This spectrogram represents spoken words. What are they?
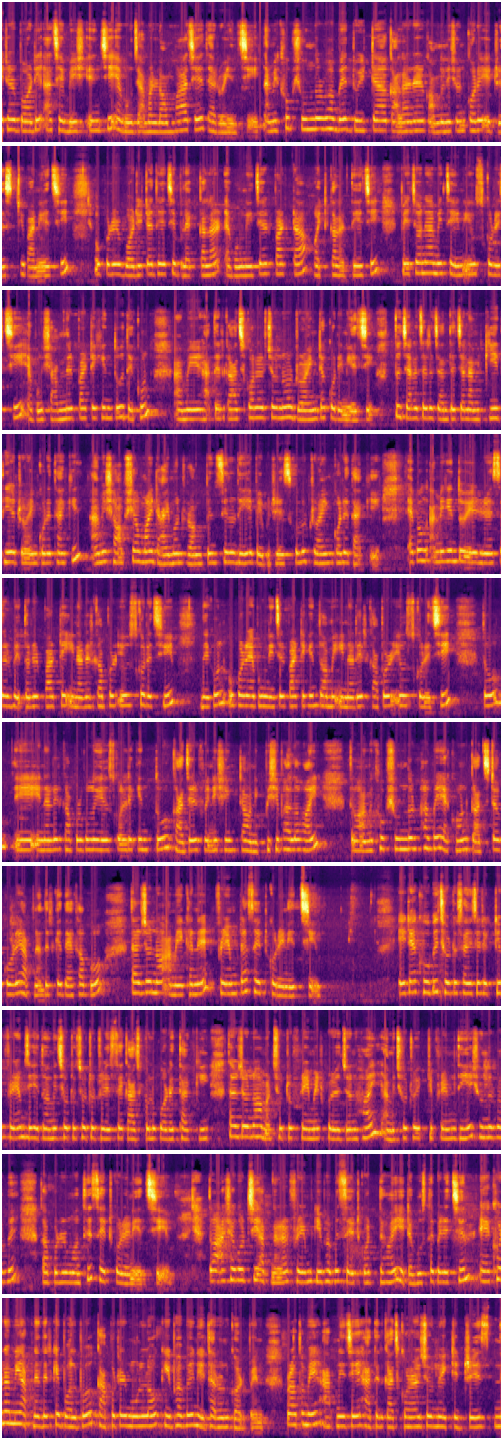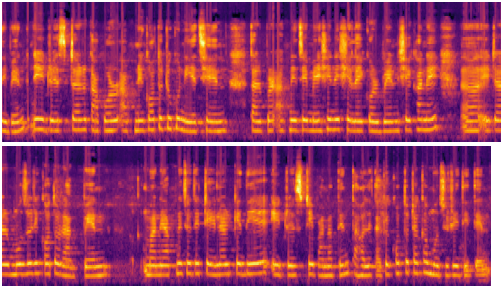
এটার বডি আছে বিশ ইঞ্চি এবং জামার লম্বা আছে তেরো ইঞ্চি আমি খুব সুন্দরভাবে দুইটা কালারের কম্বিনেশন করে এই ড্রেসটি বানিয়েছি। উপরের বডিটা দিয়েছি ব্ল্যাক কালার এবং নিচের পার্টটা হোয়াইট কালার দিয়েছি। পেছনে আমি চেইন ইউজ করেছি এবং সামনের পার্টে কিন্তু দেখুন, আমি হাতের কাজ করার জন্য ড্রয়িংটা করে নিয়েছি। তো যারা যারা জানতে চান আমি কি দিয়ে ড্রয়িং করে থাকি, আমি সব সময় ডায়মন্ড রং পেন্সিল দিয়ে বেবি ড্রেসগুলো ড্রয়িং করে থাকি। এবং আমি কিন্তু এই ড্রেসের ভেতরের পার্টে ইনারের কাপড় ইউজ করেছি। দেখুন, উপরে এবং নিচের পার্টে কিন্তু আমি ইনারের কাপড় ইউজ করেছি। তো, এই ইনারের কাপড়গুলো ইউজ করলে কিন্তু কাজের ফিনিশিংটা অনেক বেশি ভালো হয়। তো, আমি খুব সুন্দরভাবে এখন কাজটা করে আপনাদেরকে দেখাবো। তার জন্য আমি এখানে ফ্রেমটা সেট করে নিচ্ছি। এটা খুবই ছোট সাইজের একটি ফ্রেম যেহেতু আমি ছোট ছোট ড্রেসে কাজগুলো করে থাকি, তার জন্য আমার ছোট ফ্রেমের প্রয়োজন হয়। আমি ছোট একটি ফ্রেম দিয়ে সুন্দরভাবে কাপড়ের মধ্যে সেট করে নিয়েছি। তো আশা করছি আপনারা ফ্রেম কীভাবে সেট করতে হয় এটা বুঝতে পেরেছেন। এখন আমি আপনাদেরকে বলব কাপড়ের মূল্য কীভাবে নির্ধারণ করবেন। প্রথমে আপনি যে হাতের কাজ করার জন্য একটি ড্রেস নেবেন, এই ড্রেসটার কাপড় আপনি কতটুকু নিয়েছেন, তারপর আপনি যে মেশিনে সেলাই করবেন সেখানে এটার মজুরি কত রাখবেন? মানে আপনি যদি টেলারকে দিয়ে এই ড্রেসটি বানাতেন, তাহলে তাকে কত টাকা মজুরি দিতেন?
